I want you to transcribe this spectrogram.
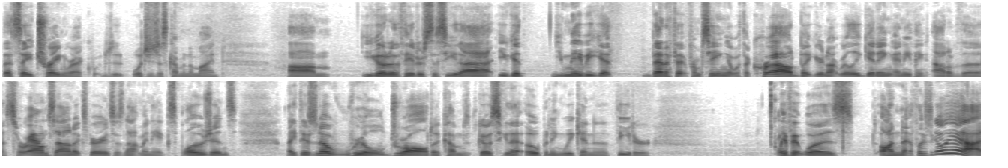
let's say Trainwreck, which, is- which is just coming to mind. Um, you go to the theaters to see that, you get you maybe get benefit from seeing it with a crowd, but you're not really getting anything out of the surround sound experience. There's not many explosions. Like there's no real draw to come go see that opening weekend in the theater. If it was on Netflix, like, oh yeah, I,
